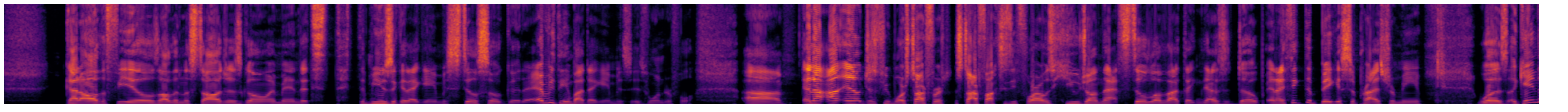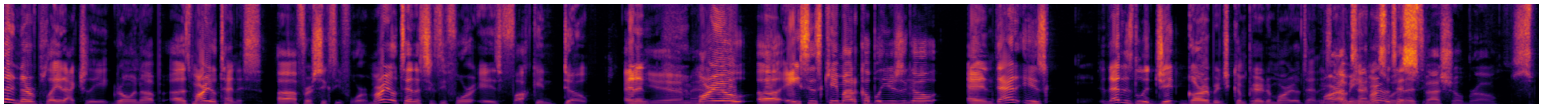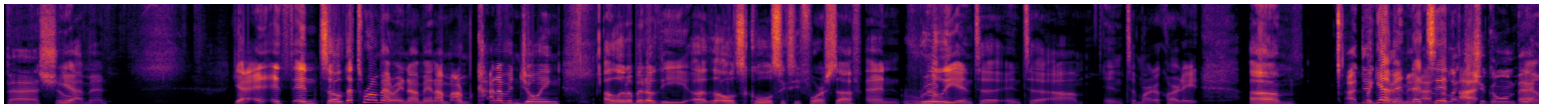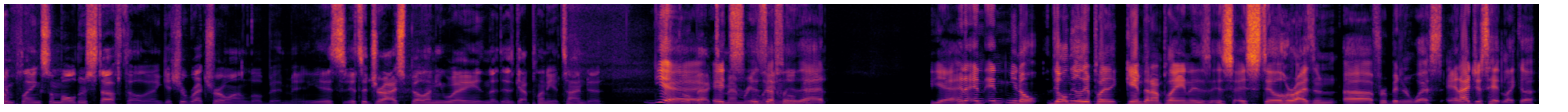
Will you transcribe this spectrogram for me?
Got all the feels, all the nostalgia's going, man. That's the music of that game is still so good. Everything about that game is, is wonderful. Uh, and I, I, and just a few more. Star for, Star Fox 64, I was huge on that. Still love that. I think that was dope. And I think the biggest surprise for me was a game that I never played actually growing up. Uh, is Mario Tennis uh, for 64. Mario Tennis 64 is fucking dope. And then Yeah. Mario uh, Aces came out a couple years ago, and that is that is legit garbage compared to Mario Tennis. Mario I mean, Tennis Mario was Tennis special, bro. Special. yeah, man. Yeah, and it's and so that's where I'm at right now, man. I'm I'm kind of enjoying a little bit of the uh, the old school 64 stuff and really into into um into Mario Kart 8. Um I did But yeah, that, man, man. that's I, I it. like that I- you're going back yeah. and playing some older stuff though, and get your retro on a little bit, man. It's it's a dry spell anyway, and there's got plenty of time to. yeah, Go back to it's, memory it's definitely little bit. Yeah, and, and, and you know the only other play, game that I'm playing is, is is still Horizon uh, Forbidden West, and I just hit like a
